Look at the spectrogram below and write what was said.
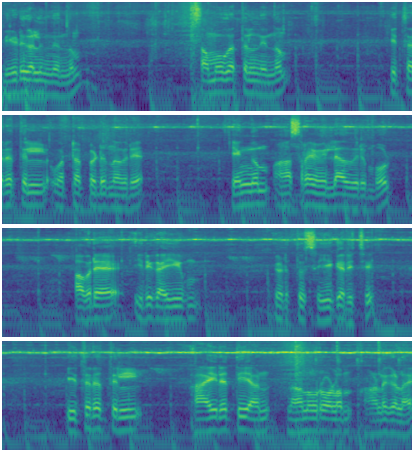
വീടുകളിൽ നിന്നും സമൂഹത്തിൽ നിന്നും ഇത്തരത്തിൽ ഒറ്റപ്പെടുന്നവരെ എങ്ങും ആശ്രയമില്ലാതെ വരുമ്പോൾ അവരെ ഇരു കൈയും എടുത്ത് സ്വീകരിച്ച് ഇത്തരത്തിൽ ആയിരത്തി നാനൂറോളം ആളുകളെ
